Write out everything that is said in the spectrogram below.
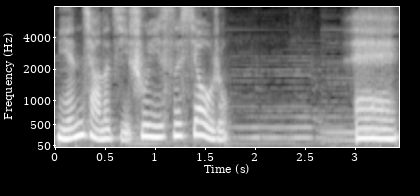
勉强的挤出一丝笑容：“哎，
